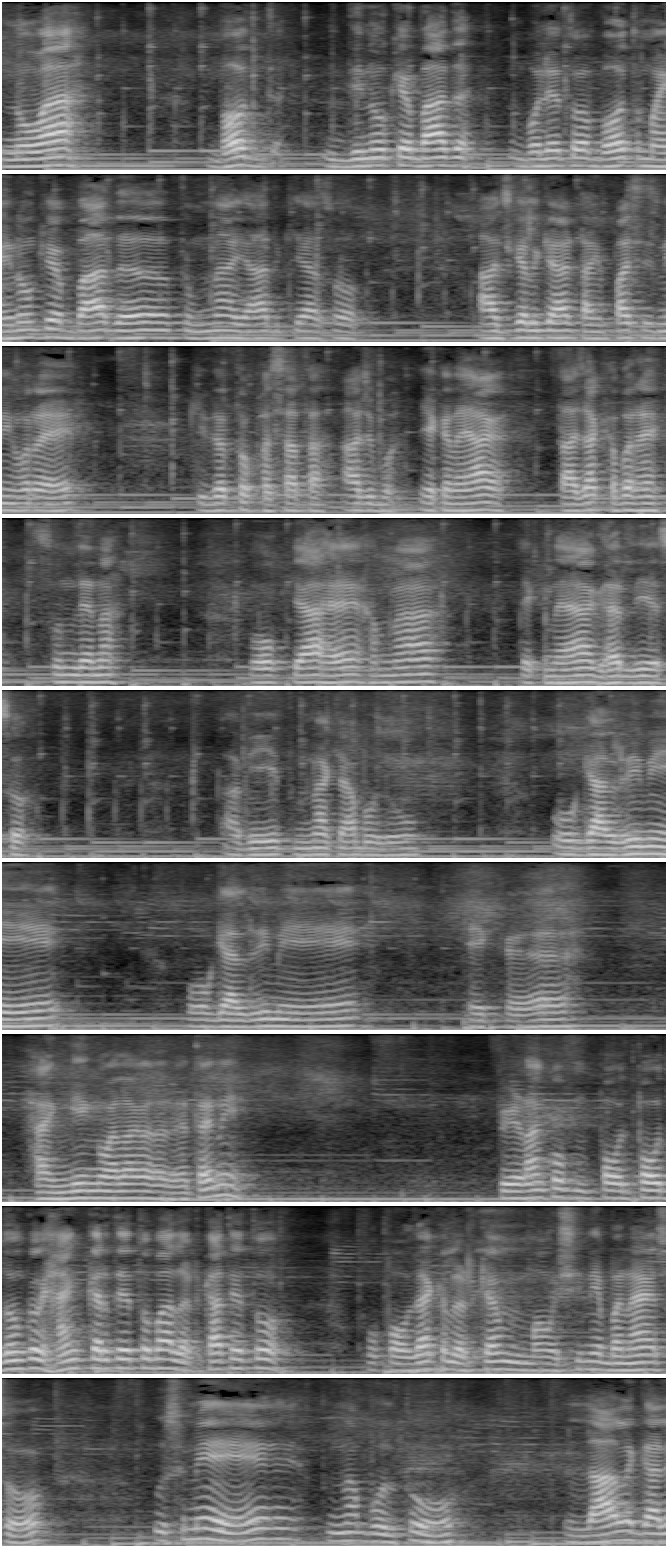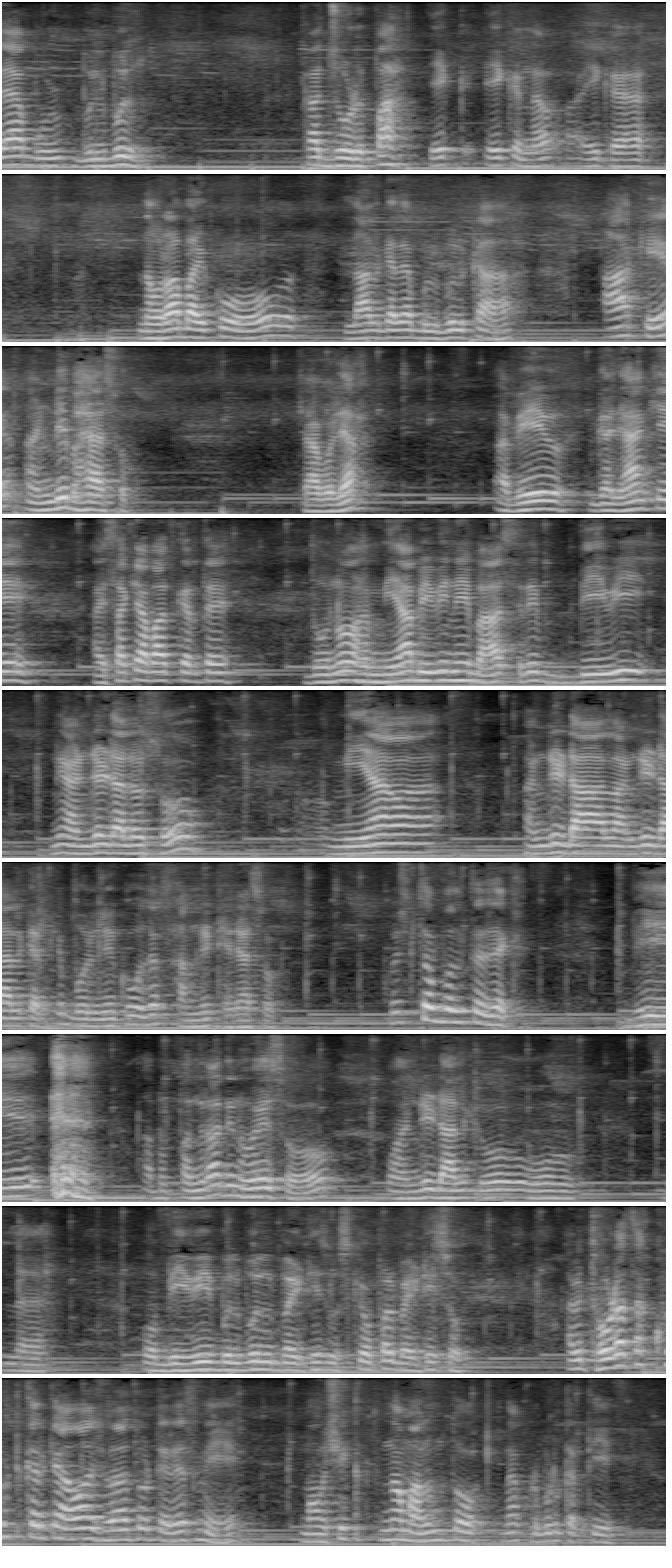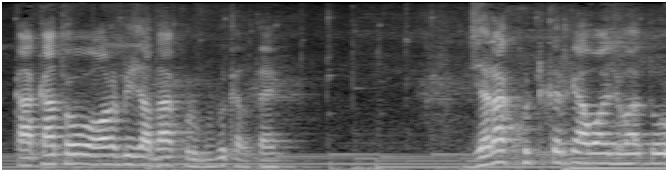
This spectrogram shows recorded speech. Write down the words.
नोवा बहुत दिनों के बाद बोले तो बहुत महीनों के बाद तुमने याद किया, सो आजकल क्या टाइम पास ही नहीं हो रहा है। किधर तो फंसा था। आज एक नया ताज़ा खबर है, सुन लेना। वो क्या है हमना एक नया घर लिए, सो अभी तुमना क्या बोलूँ? वो गैलरी में, वो गैलरी में एक हैंगिंग वाला रहता है नहीं। पेड़ा को पौधों को हैंग करते तो बा लटकाते तो। वो पौधा का लटका मौसी ने बनाए सो उसमें ना बोलतो लाल गाल्या बुलबुल का जोड़पा एक एक न, एक नवरा बाई को लाल गाल्या बुलबुल का आके अंडे भाया सो। क्या बोलिया? अभी गधा के, ऐसा क्या बात करते? दोनों मियाँ बीवी नहीं बात सिर्फ़ बीवी ने अंडे डालो, सो मियाँ अंडे डाल अंडे डाल करके बोलने को उधर सामने ठहरा, सो। कुछ तो बोलते, देख। भी अब पंद्रह दिन हुए, सो, वो अंडे डाल के वो वो वो बीवी बुलबुल बैठी, उसके ऊपर बैठी, सो। अभी थोड़ा सा खुट करके आवाज़ हुआ तो टेरेस में मौसी ना मालूम तो कितना खुड़बुड़ करती है। काका तो और भी ज़्यादा खुड़बुड़ करता है। ज़रा खुट करके आवाज़ हुआ तो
